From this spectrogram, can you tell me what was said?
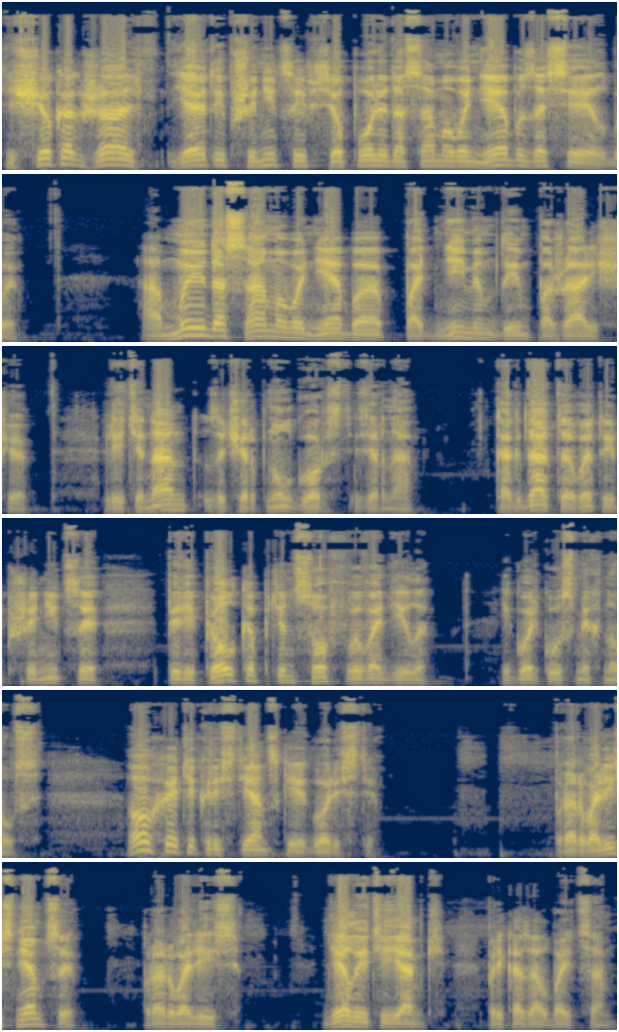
Еще как жаль, я этой пшеницей все поле до самого неба засеял бы. А мы до самого неба поднимем дым пожарища. Лейтенант зачерпнул горсть зерна. Когда-то в этой пшенице перепелка птенцов выводила, и горько усмехнулся. Ох, эти крестьянские горести! Прорвались немцы? Прорвались. Делайте ямки, приказал бойцам.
